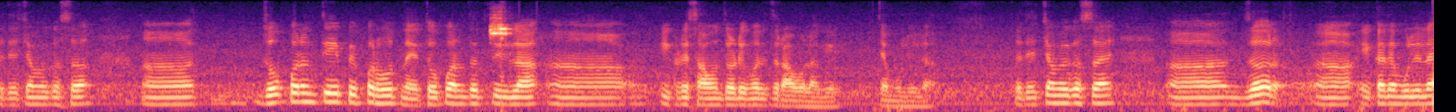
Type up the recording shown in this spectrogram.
तर त्याच्यामुळे कसं जोपर्यंत ते पेपर होत नाही तोपर्यंत तिला इकडे सावंतवाडीमध्येच राहावं लागेल त्या मुलीला. तर त्याच्यामुळे कसं आहे जर एखाद्या मुलीला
